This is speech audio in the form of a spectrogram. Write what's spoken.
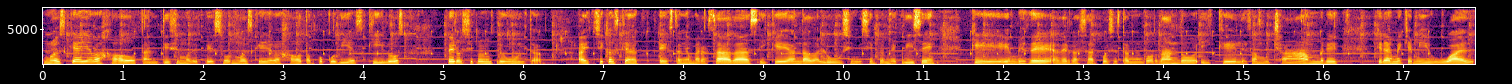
No es que haya bajado tantísimo de peso, no es que haya bajado tampoco 10 kilos, pero siempre me preguntan. Hay chicas que están embarazadas y que han dado a luz y siempre me dicen que en vez de adelgazar pues están engordando y que les da mucha hambre. Créanme que a mí igual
